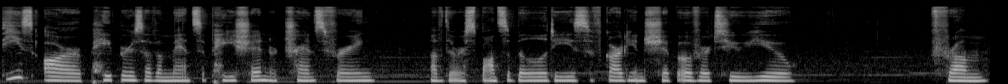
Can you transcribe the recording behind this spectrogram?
These are papers of emancipation or transferring of the responsibilities of guardianship over to you from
